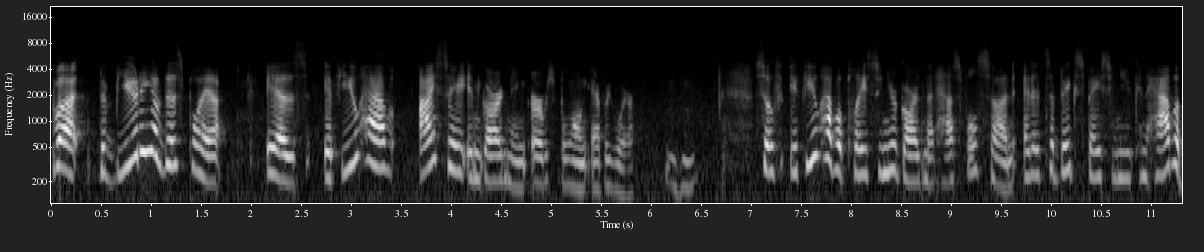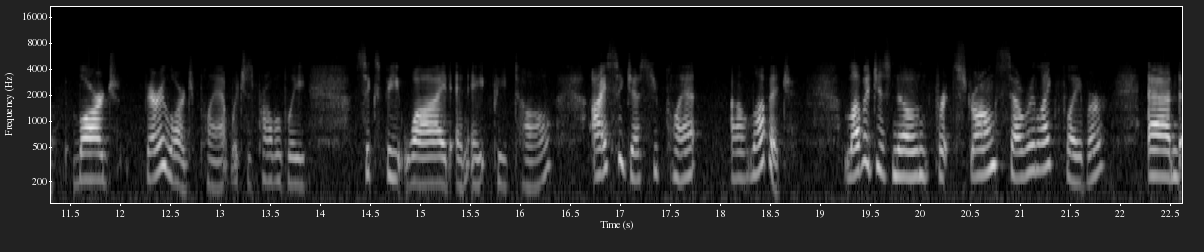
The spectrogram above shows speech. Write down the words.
but the beauty of this plant is if you have, I say in gardening, herbs belong everywhere. Mhm. So if, if you have a place in your garden that has full sun and it's a big space and you can have a large, very large plant, which is probably six feet wide and eight feet tall, I suggest you plant uh, lovage. Lovage is known for its strong celery-like flavor, and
